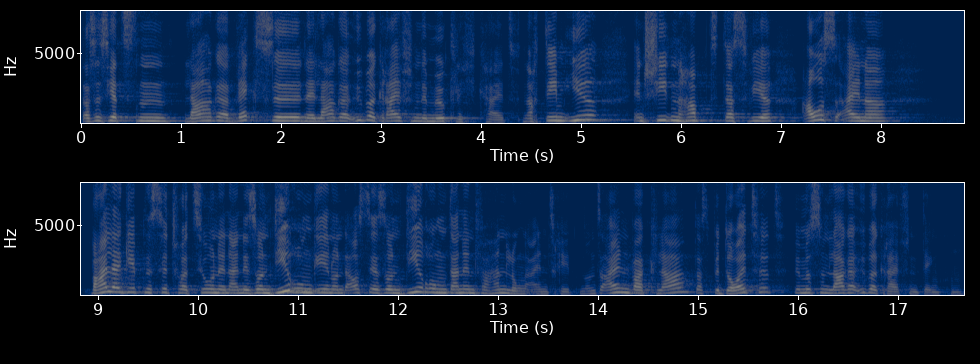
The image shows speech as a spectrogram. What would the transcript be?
das ist jetzt ein Lagerwechsel, eine lagerübergreifende Möglichkeit. Nachdem ihr entschieden habt, dass wir aus einer Wahlergebnissituation in eine Sondierung gehen und aus der Sondierung dann in Verhandlungen eintreten. Uns allen war klar, das bedeutet, wir müssen lagerübergreifend denken.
